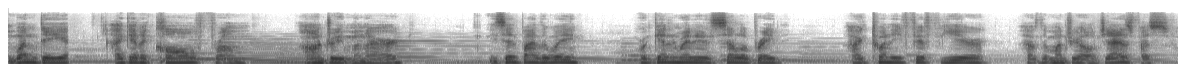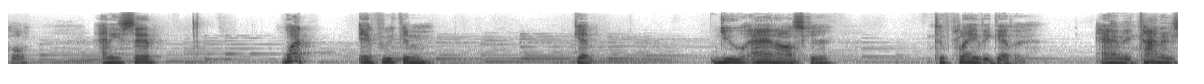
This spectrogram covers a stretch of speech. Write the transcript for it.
One day, I get a call from Andre Menard. He said, by the way, we're getting ready to celebrate our 25th year of the Montreal Jazz Festival. And he said, what if we can get you and Oscar to play together? And it kind of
